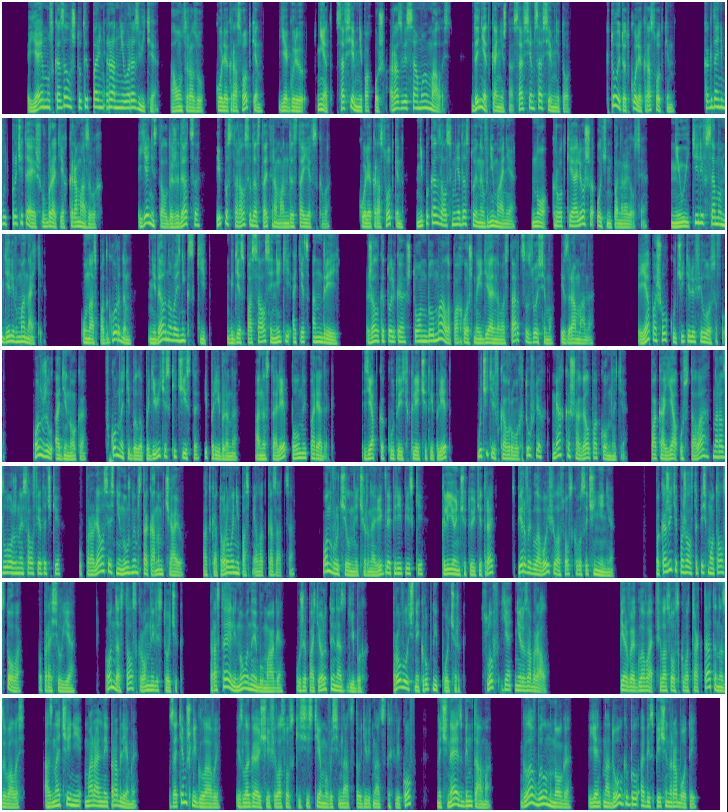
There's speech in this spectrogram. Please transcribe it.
Я ему сказал, что ты парень раннего развития, а он сразу Коля Красоткин? Я говорю, нет, совсем не похож, разве самую малость? Да нет, конечно, совсем-совсем не то. Кто этот Коля Красоткин? Когда-нибудь прочитаешь в «Братьях Карамазовых». Я не стал дожидаться и постарался достать роман Достоевского. Коля Красоткин не показался мне достойным внимания, но кроткий Алёша очень понравился. Не уйти ли в самом деле в монахи? У нас под городом недавно возник скит, где спасался некий отец Андрей. Жалко только, что он был мало похож на идеального старца Зосиму из романа. Я пошел к учителю-философу. Он жил одиноко, в комнате было подевически чисто и прибрано, а на столе полный порядок. Зябко кутаясь в клетчатый плед, учитель в ковровых туфлях мягко шагал по комнате, пока я у стола на разложенной салфеточке управлялся с ненужным стаканом чаю, от которого не посмел отказаться. Он вручил мне черновик для переписки, клеенчатую тетрадь с первой главой философского сочинения. «Покажите, пожалуйста, письмо Толстого», – попросил я. Он достал скромный листочек. Простая линованная бумага, уже потертая на сгибах. Проволочный крупный почерк. Слов я не разобрал. Первая глава философского трактата называлась «О значении моральной проблемы». Затем шли главы, излагающие философские системы XVIII-XIX веков, начиная с Бентама. Глав было много, я надолго был обеспечен работой.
